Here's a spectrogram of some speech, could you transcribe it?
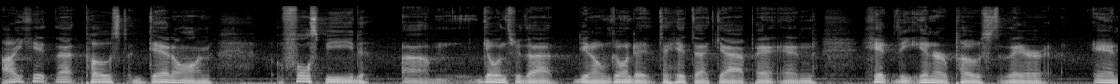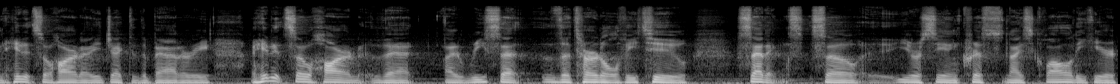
I hit that post dead on, full speed, um, going through that, you know, going to, to hit that gap and, and hit the inner post there and hit it so hard I ejected the battery. I hit it so hard that I reset the Turtle V2 settings. So you're seeing crisp, nice quality here,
